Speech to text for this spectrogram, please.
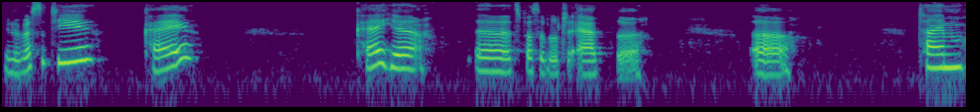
university. Okay. Okay, here uh, it's possible to add the uh, time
